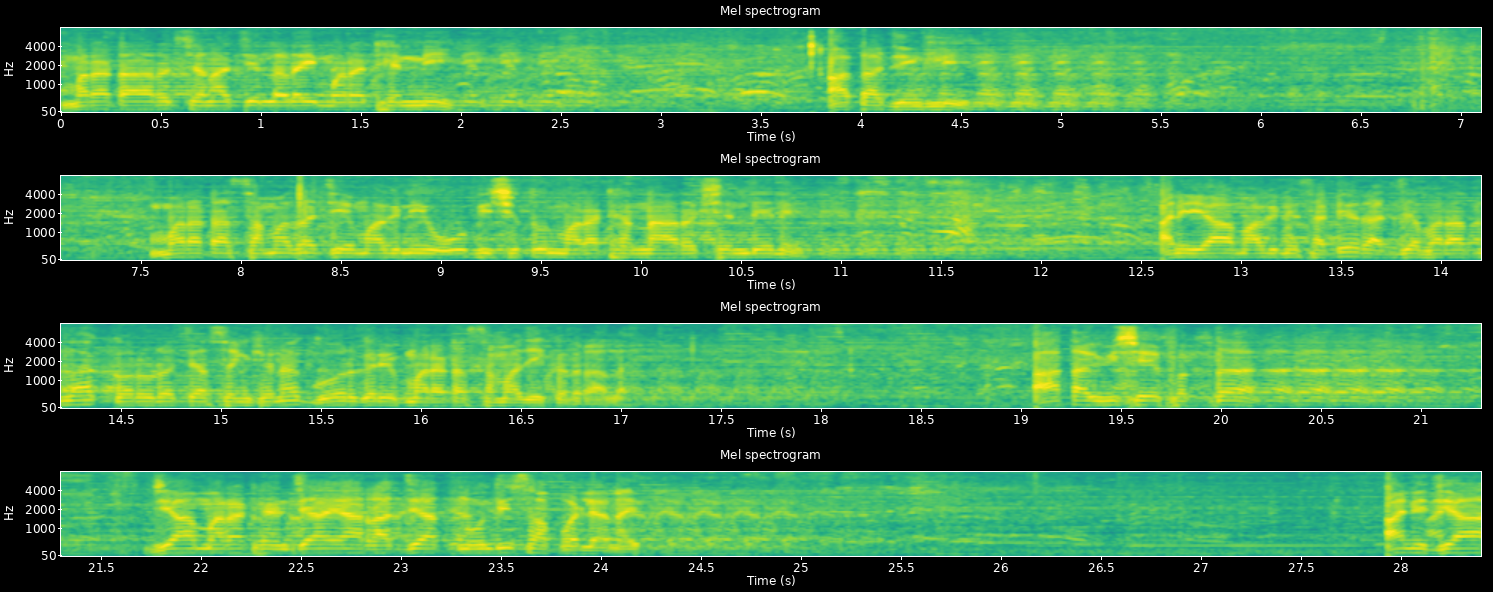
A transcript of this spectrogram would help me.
मराठा आरक्षणाची लढाई मराठ्यांनी आता जिंकली. मराठा समाजाची मागणी ओबीसीतून मराठ्यांना आरक्षण देणे आणि या मागणीसाठी राज्यभरातला करोडोच्या संख्येनं गोरगरीब मराठा समाज एकत्र आला. आता विषय फक्त ज्या मराठ्यांच्या या राज्यात नोंदी सापडल्या नाहीत. आणि ज्या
